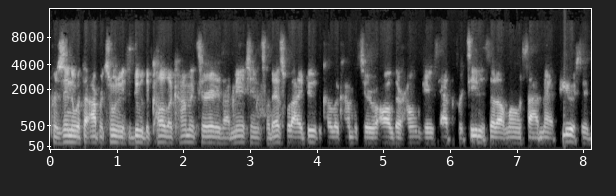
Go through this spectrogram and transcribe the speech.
presented with the opportunity to do the color commentary, as I mentioned. So that's what I do the color commentary of all their home games at the set alongside Matt Pearson.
